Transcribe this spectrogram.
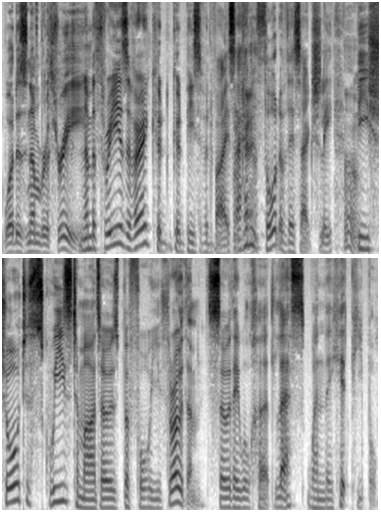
What is number three? Number three is a very good good piece of advice. I hadn't thought of this actually. Oh. Be sure to squeeze tomatoes before you throw them, so they will hurt less when they hit people.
